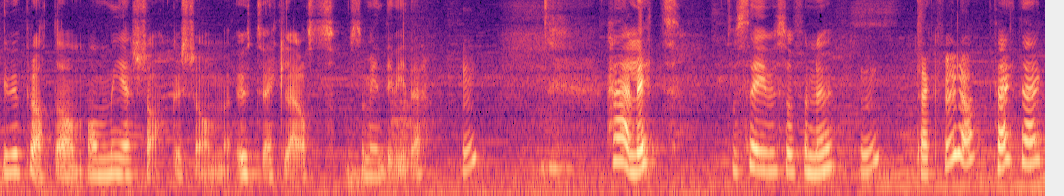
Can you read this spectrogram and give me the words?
vi vill prata om, om mer saker som utvecklar oss som individer. Mm. Härligt! Då säger vi så för nu. Mm. Tack för idag! Tack, tack!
